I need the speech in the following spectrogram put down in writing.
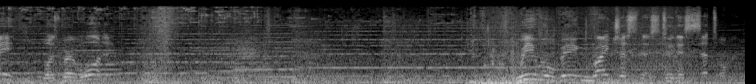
Faith was rewarded. We will bring righteousness to this settlement.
